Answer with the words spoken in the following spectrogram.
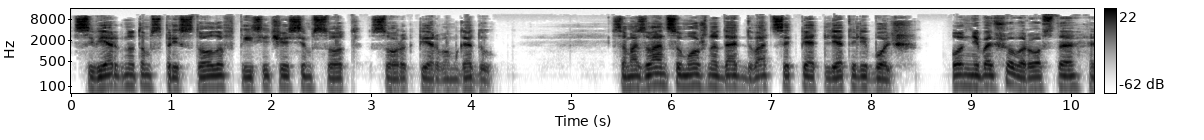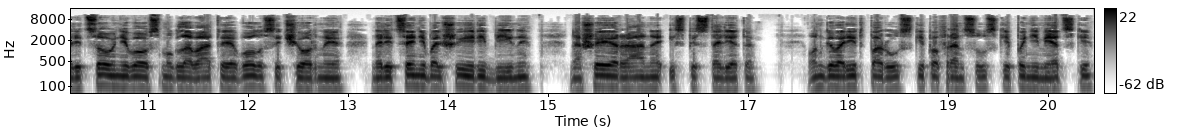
свергнутым с престола в 1741 году. Самозванцу можно дать 25 лет или больше. Он небольшого роста, лицо у него смугловатое, волосы черные, на лице небольшие рябины, на шее рана из пистолета. Он говорит по-русски, по-французски, по-немецки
